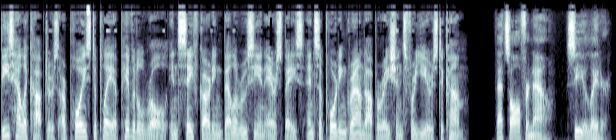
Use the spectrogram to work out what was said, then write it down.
these helicopters are poised to play a pivotal role in safeguarding Belarusian airspace and supporting ground operations for years to come. That's all for now. See you later.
